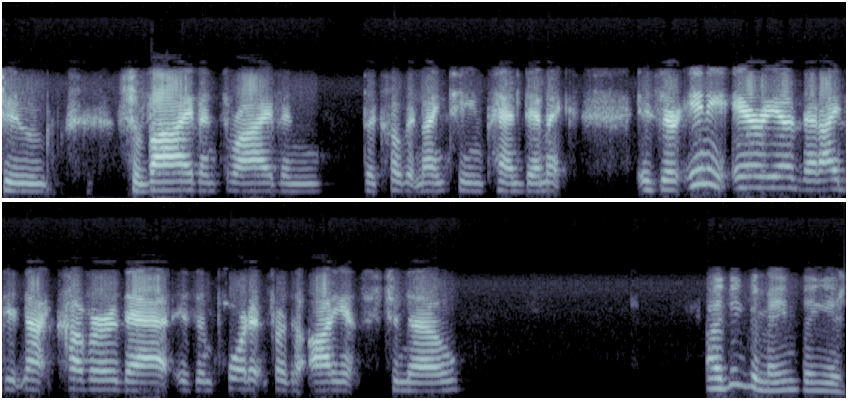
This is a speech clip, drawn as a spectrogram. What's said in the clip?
to survive and thrive in the COVID-19 pandemic. Is there any area that I did not cover that is important for the audience to know? I think the main thing is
